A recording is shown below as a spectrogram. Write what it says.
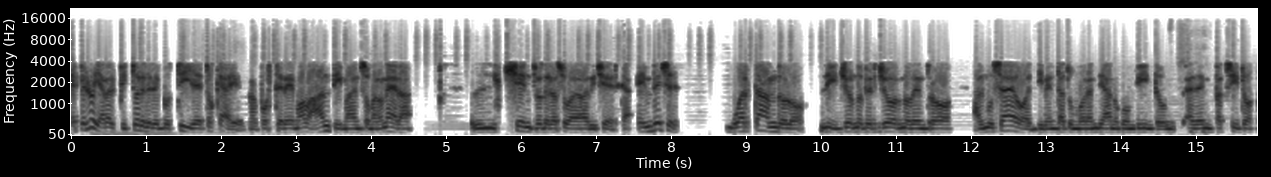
E per lui era il pittore delle bottiglie, ha detto ok la porteremo avanti, ma insomma non era il centro della sua ricerca. E invece guardandolo lì giorno per giorno dentro al museo, è diventato un morandiano convinto ed è impazzito.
